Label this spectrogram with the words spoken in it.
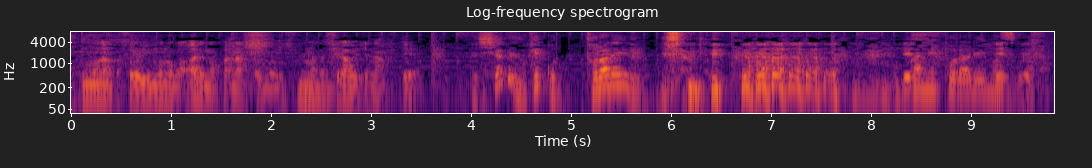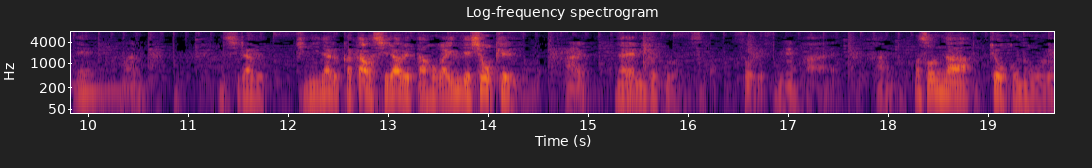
僕もなんかそういうものがあるのかなと思いつつ、うんまだ調べてなくて。い。調べるの結構取られるんですよね。お金取られますからね。はい。調べ、気になる方は調べた方がいいんでしょうけれども、はい。悩みどころですが。そうですね。はい。はい。まあ、そんな今日この頃、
